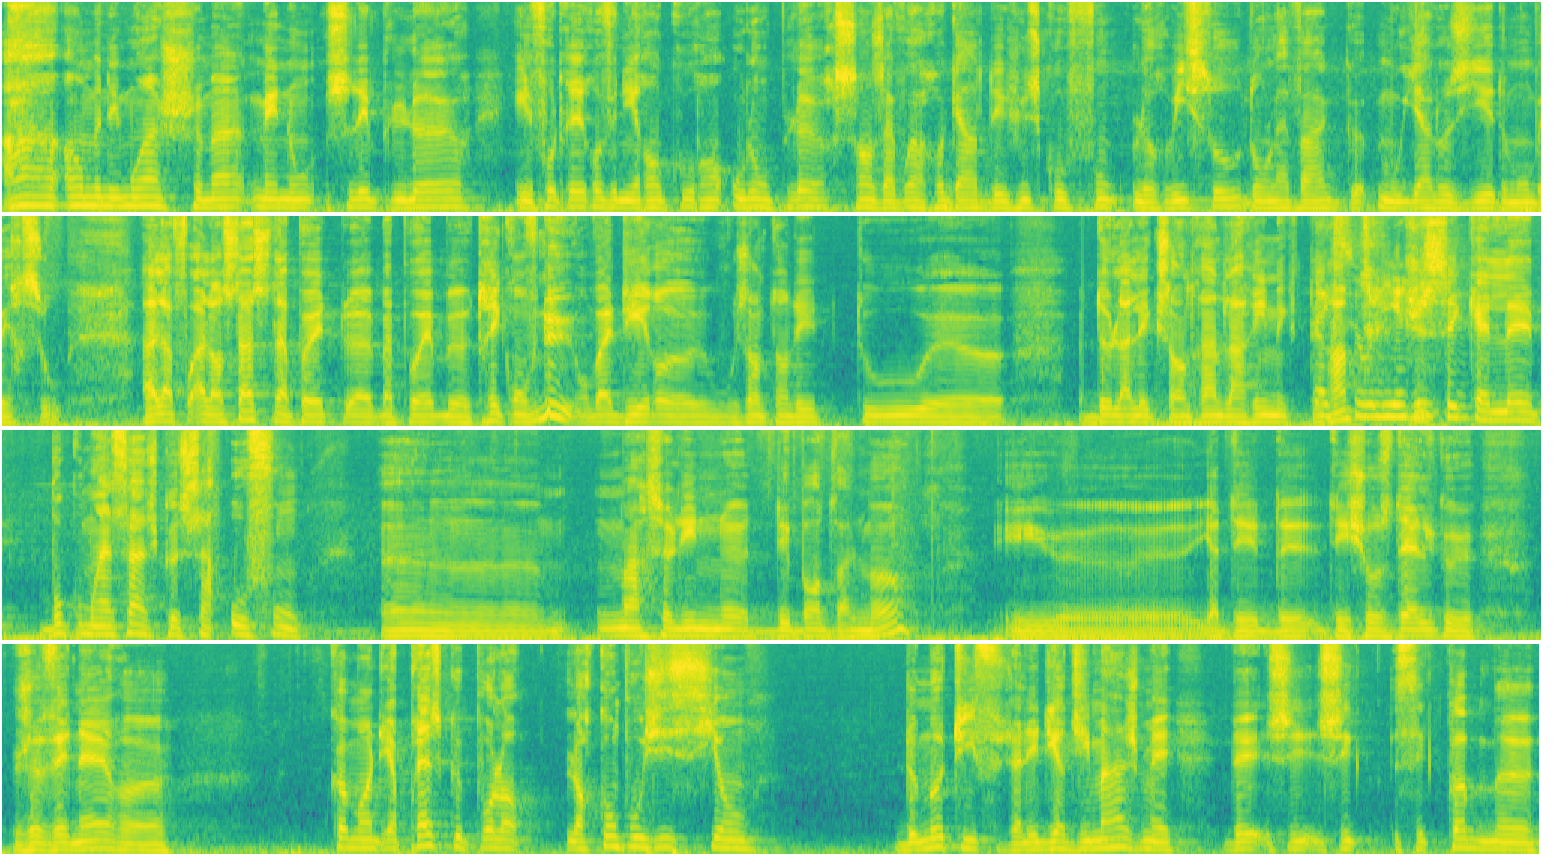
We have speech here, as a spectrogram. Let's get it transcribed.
Ah, emmenez-moi chemin, mais non, ce n'est plus l'heure. Il faudrait revenir en courant où l'on pleure sans avoir regardé jusqu'au fond le ruisseau dont la vague mouilla l'osier de mon berceau. À la fois, alors ça, c'est un, poète, euh, un poème très convenu, on va dire, euh, vous entendez tout, euh, de l'alexandrin, de la rime, etc. Je sais qu'elle est beaucoup moins sage que ça, au fond. Euh, Marceline Desbordes-Valmort. Et euh, il y a des, choses d'elle que je vénère, euh, comment dire, presque pour leur, composition de motifs, j'allais dire d'images, mais c'est- comme,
